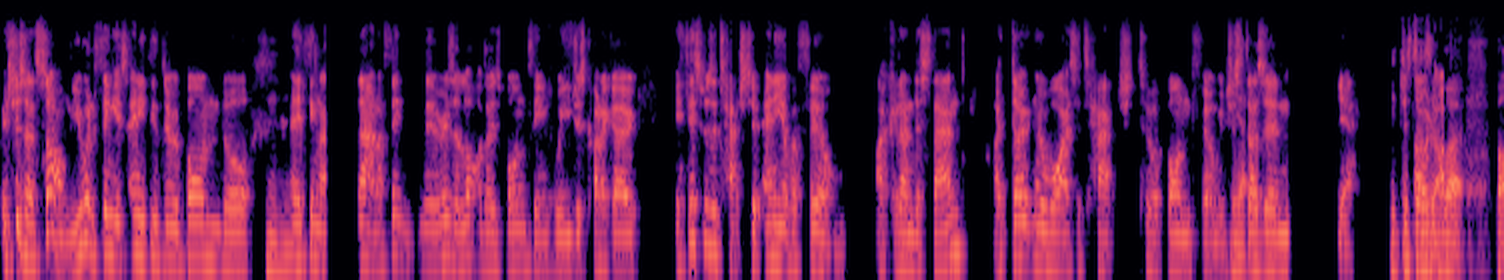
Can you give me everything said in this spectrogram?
it's just a song. You wouldn't think it's anything to do with Bond or Mhm. anything like that. And I think there is a lot of those Bond themes where you just kind of go, if this was attached to any other film, I could understand. I don't know why it's attached to a Bond film. It just Yeah. doesn't. It just I would- doesn't work. But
